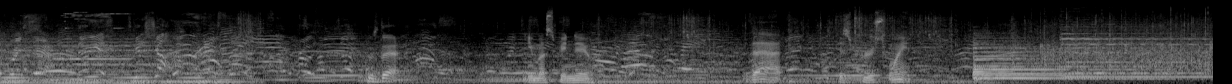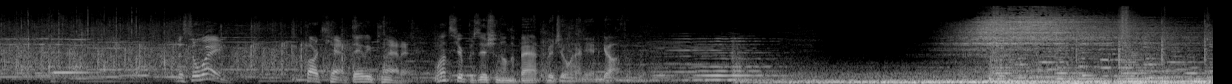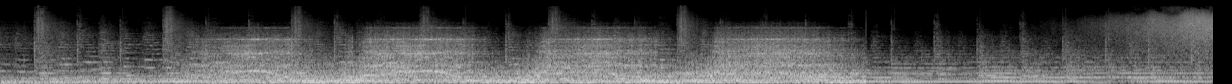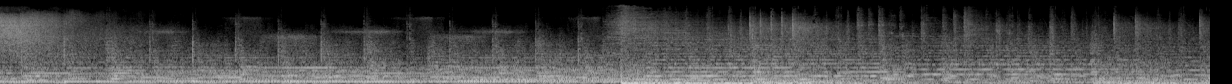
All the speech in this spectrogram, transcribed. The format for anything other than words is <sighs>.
him right there. There he is. Let's get a shot. Who's that? You must be new. That is Bruce Wayne. Mr. Wayne. Clark Kent, Daily Planet. What's your position on the Bat Vigilante in Gotham?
